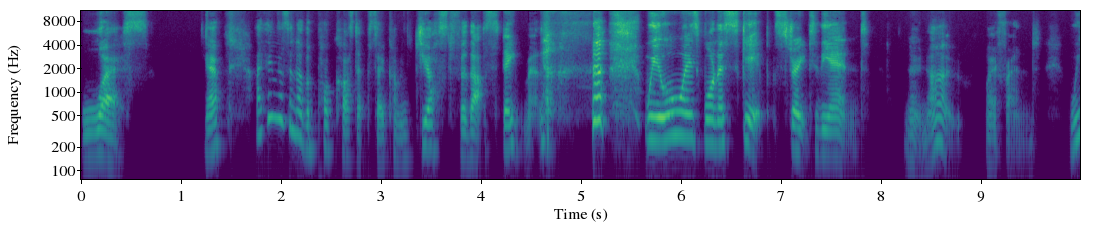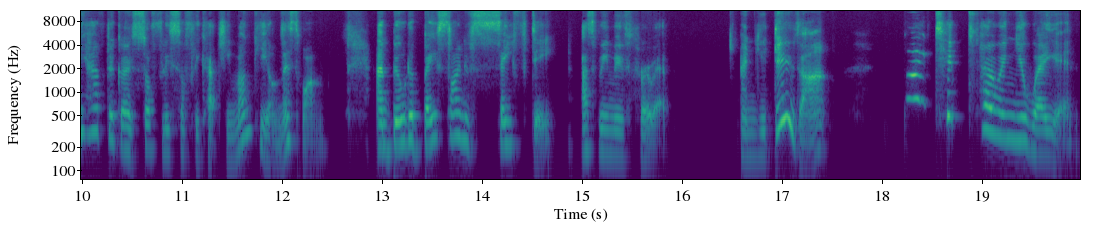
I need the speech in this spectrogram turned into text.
worse. Yeah, I think there's another podcast episode coming just for that statement. we always want to skip straight to the end. No, no, my friend. We have to go softly, softly, catchy monkey on this one and build a baseline of safety as we move through it. And you do that tiptoeing your way in.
